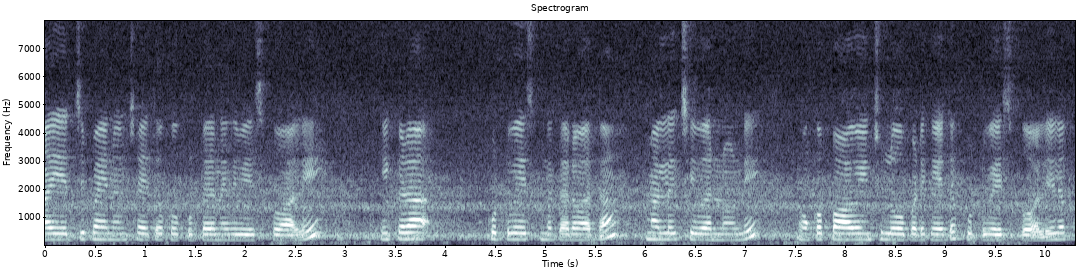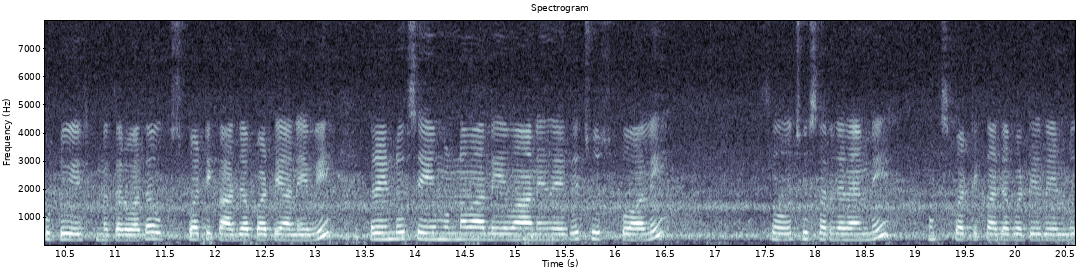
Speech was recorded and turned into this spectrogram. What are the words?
ఆ ఎడ్జ్ పై నుంచి అయితే ఒక కుట్ట అనేది వేసుకోవాలి. ఇక్కడ కుట్టు వేసుకున్న తర్వాత మళ్ళీ చివరి నుండి ఒక పావు ఇంచు లోపలికి అయితే కుట్టు వేసుకోవాలి. ఇలా కుట్టు వేసుకున్న తర్వాత ఉక్స్పట్టి కాజాపట్టి అనేవి రెండు సేమ్ ఉన్నవా లేవా అనేది అయితే చూసుకోవాలి. సో చూసారు కదండి ఉక్స్పట్టి కాజాపట్టి రెండు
